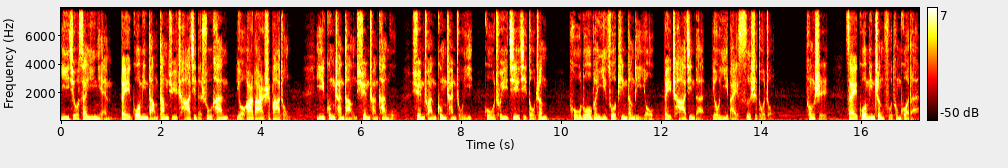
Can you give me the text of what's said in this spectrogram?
一九三一年被国民党当局查禁的书刊有二百二十八种，以共产党宣传刊物、宣传共产主义、鼓吹阶级斗争、普罗文艺作品等理由被查禁的有一百四十多种，同时。在国民政府通过的《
